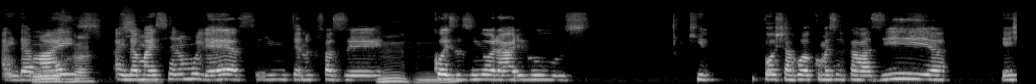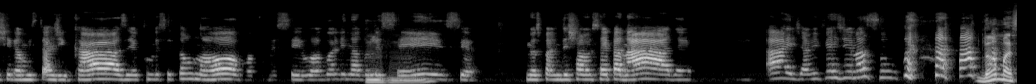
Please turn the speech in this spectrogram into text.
Ainda Porra, mais, ainda sim. mais sendo mulher, assim, tendo que fazer uhum. coisas em horários que, poxa, a rua começa a ficar vazia, e aí chegamos tarde em casa, e eu comecei tão nova, comecei logo ali na uhum. adolescência. Uhum. Meus pais me deixavam sair para nada. Ai, já me perdi no assunto. Não, mas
